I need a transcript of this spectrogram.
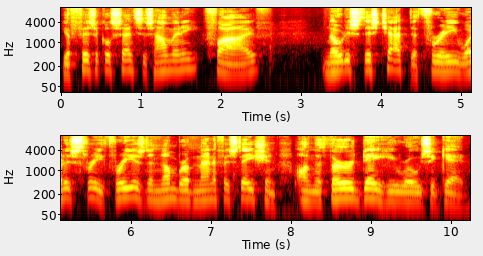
Your physical sense is how many? 5. Notice this chapter 3. What is 3? 3 is the number of manifestation. On the third day he rose again.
